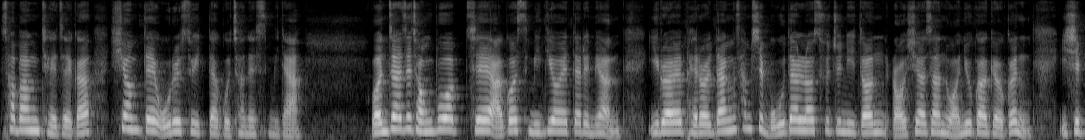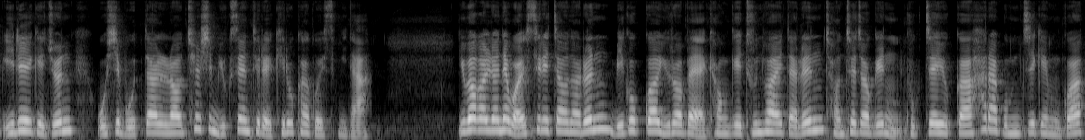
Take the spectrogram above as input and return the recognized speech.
서방 제재가 시험대에 오를 수 있다고 전했습니다. 원자재 정보업체 아거스 미디어에 따르면 1월 배럴당 35달러 수준이던 러시아산 원유 가격은 21일 기준 55달러 76센트를 기록하고 있습니다. 이와 관련해 월스트리트저널은 미국과 유럽의 경기 둔화에 따른 전체적인 국제유가 하락 움직임과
